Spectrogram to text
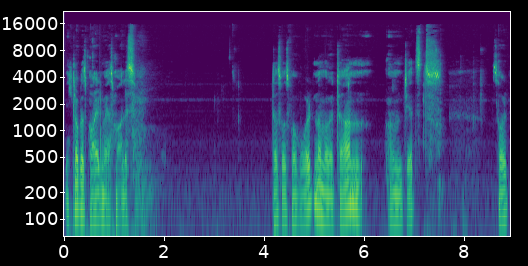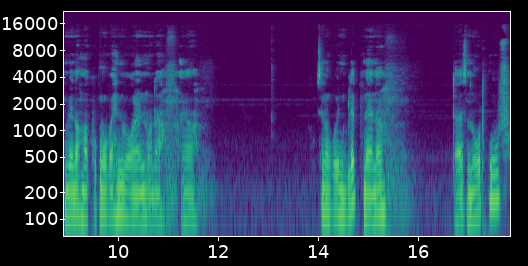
Ich glaube, das behalten wir erstmal alles. Das, was wir wollten, haben wir getan. Und jetzt sollten wir noch mal gucken, wo wir hinwollen. Oder, ja. Ist hier noch einen grünen Blip? Ne, ne? Da ist ein Notruf.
